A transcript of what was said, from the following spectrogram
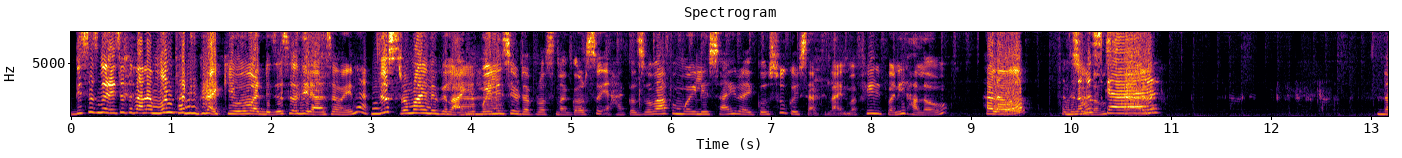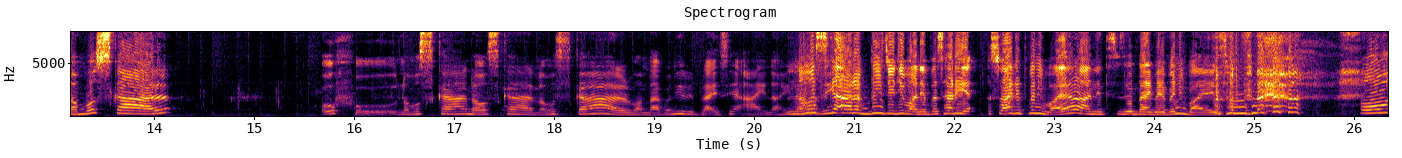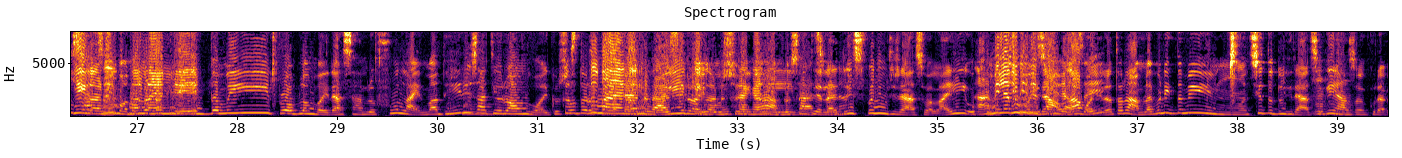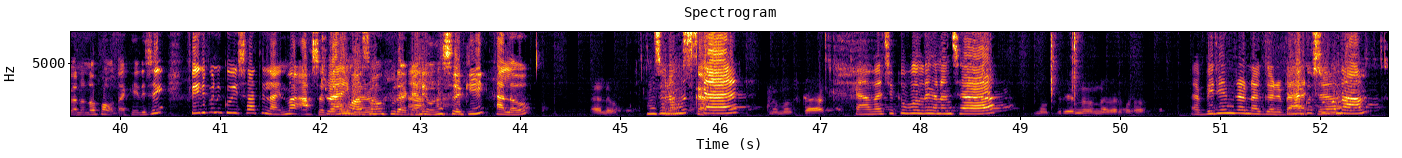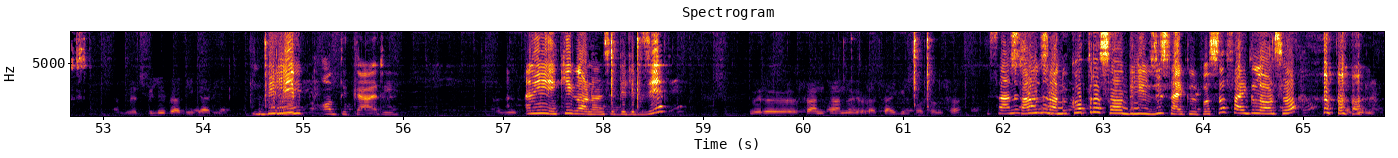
विशेष गरी चाहिँ तपाईँलाई मनपर्ने कुरा के हो भन्ने चाहिँ सोधिरहेछौँ होइन? जस्ट रमाइलोको लागि मैले चाहिँ एउटा प्रश्न गर्छु। यहाँको जवाब मैले चाहिरहेको छु। कोही साथी लाइनमा फेरि पनि हेलो। हेलो। नमस्कार। नमस्कार। ओहो नमस्कार नमस्कार नमस्कार। भन्दा पनि रिप्लाई चाहिँ आएन है नमस्कार दुईचोटि भने पछाडि स्वागत पनि भयो अनि त्यसपछि बाई बाई पनि भयो? एकदमै प्रब्लम भइरहेछ हाम्रो फोन लाइनमा धेरै साथीहरू आउनु भएको छ हाम्रो साथीहरूलाई। रिस पनि उठिरहेको छ होला है। भनेर तर हामीलाई पनि एकदमै चित्त दुखिरहेको छ कि यहाँसँग कुरा गर्न नपाउँदाखेरि चाहिँ। फेरि पनि कोही साथी लाइनमा आशा उहाँसँग। कुराकानी हुन्छ कि हेलो हेलो। हजुर नमस्कार। नमस्कार। कहाँबाट को बोल्दै हुनुहुन्छ? म वीरेन्द्रनगरबाट। वीरेन्द्रनगरबाट। नाम? दिलीप अधिकारी। दिलीप अधिकारी। हजुर। अनि के गर्नुहुन्छ दिलीपजी? मेरो सानो सानो एउटा साइकल पसल छ। सानो सानो। सानो कत्रो छ दिलीपजी साइकल पस्छ साइकल अड्छ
